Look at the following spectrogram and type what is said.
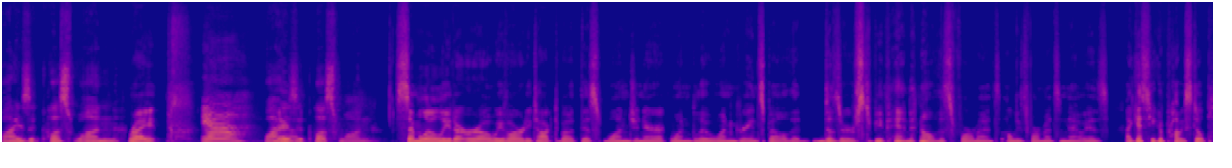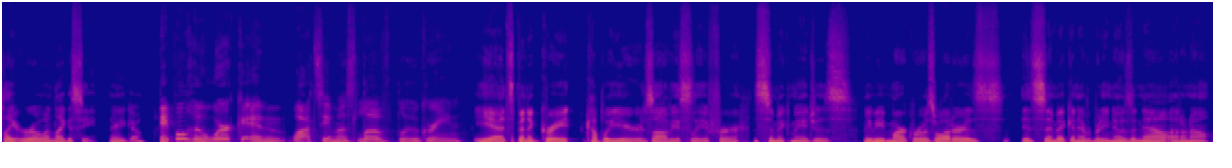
Why is it plus one? right? Yeah. Why is it plus one? Similarly to Uro, we've already talked about this one generic, one blue, one green spell that deserves to be banned in all this formats, all these formats, and now is. I guess you could probably still play Uro in Legacy. There you go. People who work in WotC must love blue green. Yeah, it's been a great couple years, obviously, for the Simic mages. Maybe Mark Rosewater is is Simic and everybody knows it now. I don't know.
